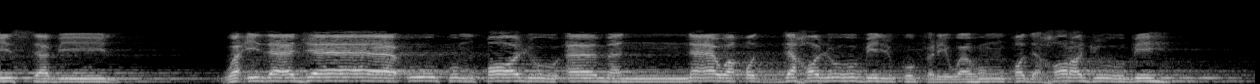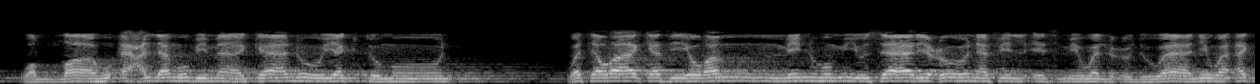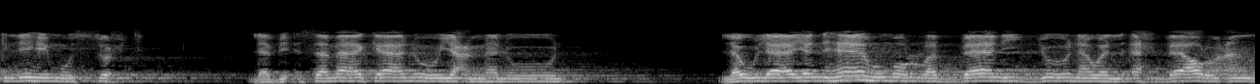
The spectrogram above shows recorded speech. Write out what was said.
السبيل واذا جاءوكم قالوا آمنا وقد دخلوا بالكفر وهم قد خرجوا به والله اعلم بما كانوا يكتمون وترى كثيرا منهم يسارعون في الاثم والعدوان واكلهم السحت لبئس ما كانوا يعملون لولا ينهاهم الربانيون والأحبار عن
